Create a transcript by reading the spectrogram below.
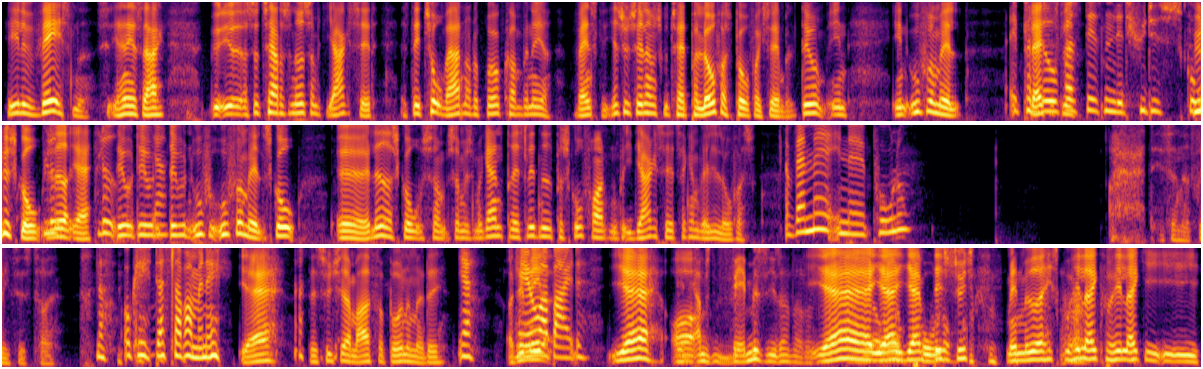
Hele væsenet, han har sagt. Øh, og så tager du sådan noget som et jakkesæt. Altså, det er to verdener, du prøver at kombinere. Vanskeligt. Jeg synes selv, at man skulle tage et par loafers på, for eksempel. Det er jo en, en uformel et par loafers, det er sådan lidt hyttesko. hyttesko. Blød, læder, ja. blød, Det er jo, det er jo, ja. det er jo en uf- uformel sko, øh, lædersko, som, som hvis man gerne dresser lidt ned på skofronten i et jakkesæt, så kan man vælge loafers. Og hvad med en øh, polo? Ah, Det er sådan noget fritidstøj. Nå, okay, der slapper man af. Ja, det synes jeg er meget forbundet med det. Ja, Og det mener, Havearbejde. ja, Det er og, nærmest vemmesitter, når du... ja, ja, ja, det synes jeg. Men møder jeg sgu heller ikke på, heller ikke i, i,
